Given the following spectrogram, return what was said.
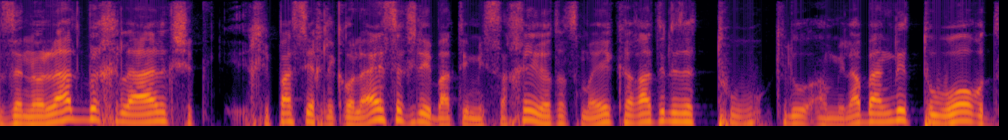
זה נולד בכלל כשחיפשתי איך לקרוא לעסק שלי, באתי משכיר, להיות עצמאי, קראתי לזה, to, כאילו המילה באנגלית toward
